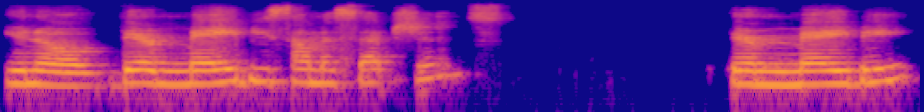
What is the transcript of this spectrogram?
you know, there may be some exceptions. There may be.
